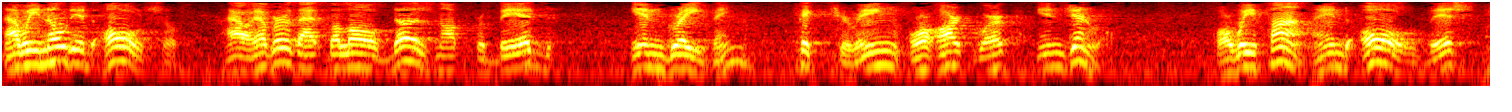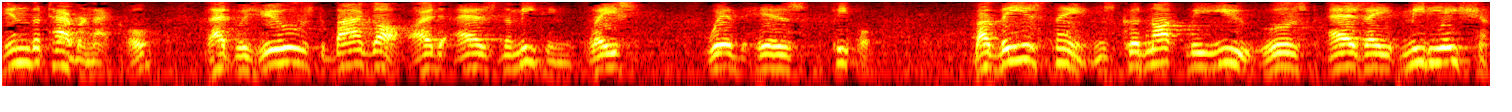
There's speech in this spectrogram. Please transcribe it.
Now we noted also, however, that the law does not forbid engraving, picturing, or artwork in general. For we find all this in the tabernacle that was used by God as the meeting place with His people. But these things could not be used as a mediation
